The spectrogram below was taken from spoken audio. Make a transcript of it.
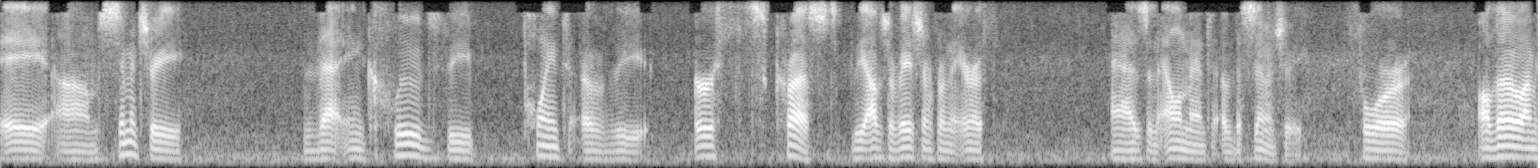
a um, symmetry that includes the point of the Earth's crust, the observation from the Earth as an element of the symmetry. For although I'm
